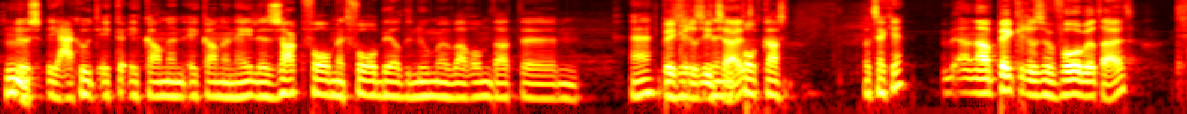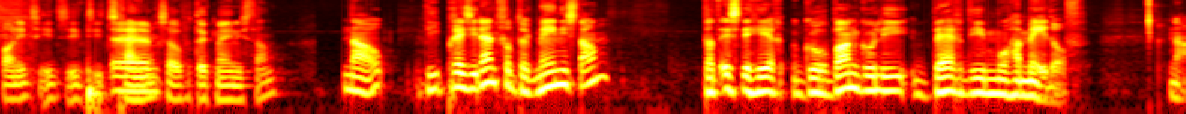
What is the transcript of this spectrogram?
Hmm. Dus ja, goed, ik, ik, kan een, ik kan een hele zak vol met voorbeelden noemen waarom dat... Um, hè, pik er eens iets uit. Podcast... Wat zeg je? Nou, pik er eens een voorbeeld uit. Gewoon iets, iets, iets, iets schijnigs uh, over Turkmenistan. Nou, die president van Turkmenistan, dat is de heer Gurbanguly Berdimuhamedov. Nou,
